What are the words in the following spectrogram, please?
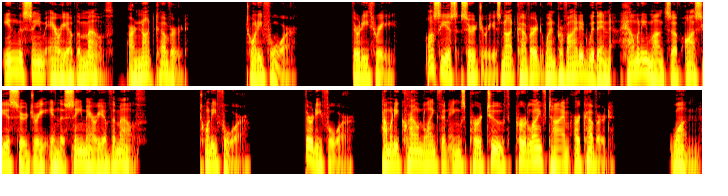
in the same area of the mouth are not covered. 24. 33. Osseous surgery is not covered when provided within how many months of osseous surgery in the same area of the mouth? 24. 34. How many crown lengthenings per tooth per lifetime are covered? 1.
